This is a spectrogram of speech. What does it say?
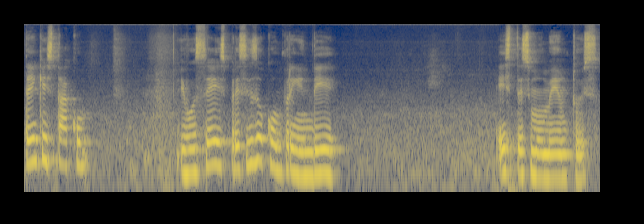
tem que estar com e vocês precisam compreender estes momentos.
